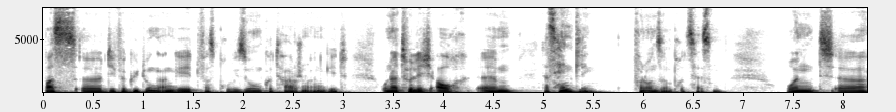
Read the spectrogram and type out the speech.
was äh, die Vergütung angeht, was Provision, Cottagen angeht und natürlich auch ähm, das Handling von unseren Prozessen. Und äh,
